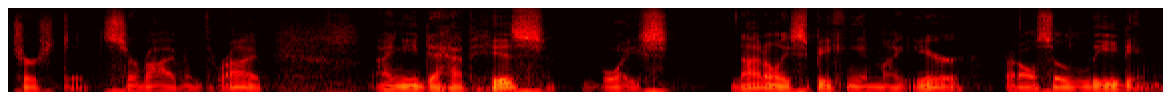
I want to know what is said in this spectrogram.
church to survive and thrive i need to have his voice not only speaking in my ear but also leading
